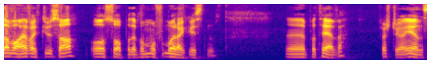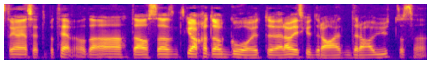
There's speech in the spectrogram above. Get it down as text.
Da var jeg faktisk i USA og så på det på mor- morgenkvisten uh, på TV. Første gang, Eneste gang jeg har sett det på TV. Og da, da også skulle jeg akkurat gå ut døra, og vi skulle dra, dra ut, og så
